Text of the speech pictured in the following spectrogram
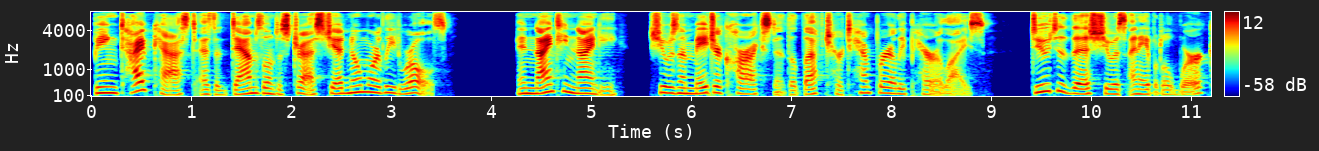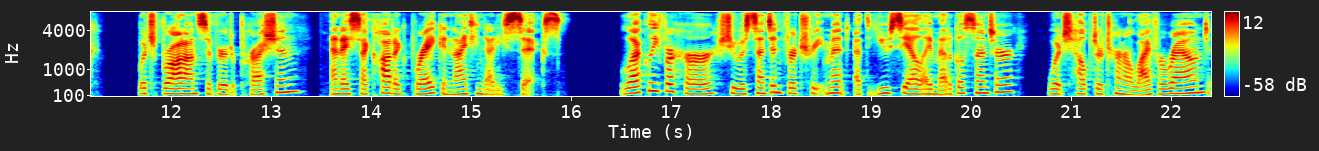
Being typecast as a damsel in distress, she had no more lead roles. In 1990, she was in a major car accident that left her temporarily paralyzed. Due to this, she was unable to work, which brought on severe depression and a psychotic break in 1996. Luckily for her, she was sent in for treatment at the UCLA Medical Center, which helped her turn her life around,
